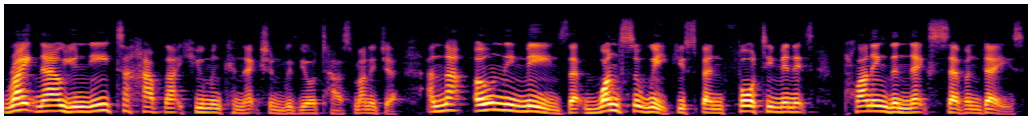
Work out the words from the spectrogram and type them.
Right now, you need to have that human connection with your task manager. And that only means that once a week you spend 40 minutes planning the next seven days.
